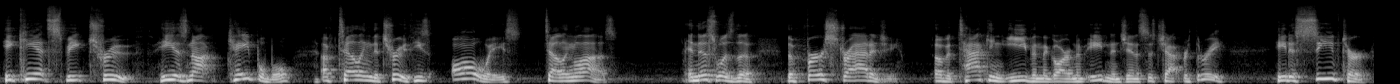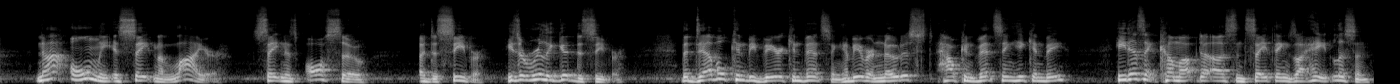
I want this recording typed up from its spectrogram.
He can't speak truth. He is not capable of telling the truth. He's always telling lies. And this was the, the first strategy of attacking Eve in the Garden of Eden in Genesis chapter 3. He deceived her. Not only is Satan a liar, Satan is also a deceiver. He's a really good deceiver. The devil can be very convincing. Have you ever noticed how convincing he can be? He doesn't come up to us and say things like, hey, listen,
